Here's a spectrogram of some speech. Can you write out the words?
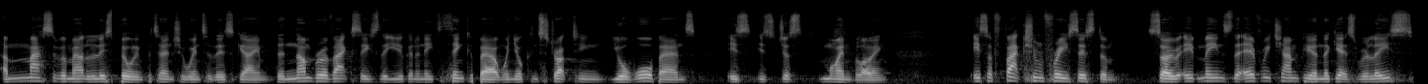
a massive amount of list building potential into this game. The number of axes that you're going to need to think about when you're constructing your warbands is, is just mind blowing. It's a faction free system, so it means that every champion that gets released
